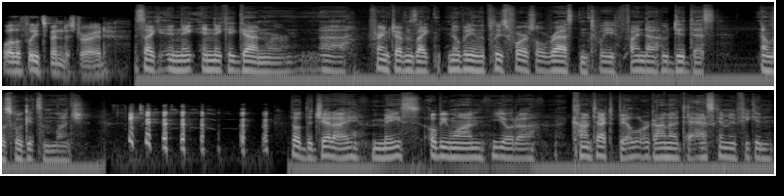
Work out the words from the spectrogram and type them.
"Well, the fleet's been destroyed." It's like in, in Naked Gun, where uh, Frank Drebin's like, nobody in the police force will rest until we find out who did this. Now let's go get some lunch. so the Jedi, Mace, Obi Wan, Yoda, contact Bail Organa to ask him if he can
